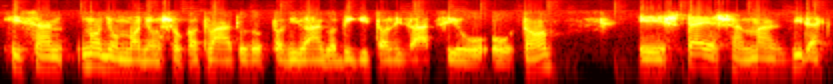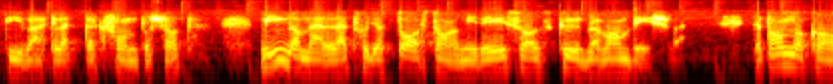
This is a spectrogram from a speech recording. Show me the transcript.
hiszen nagyon-nagyon sokat változott a világ a digitalizáció óta, és teljesen más direktívák lettek fontosak, mind a mellett, hogy a tartalmi rész az kőbe van vésve. Tehát annak a,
